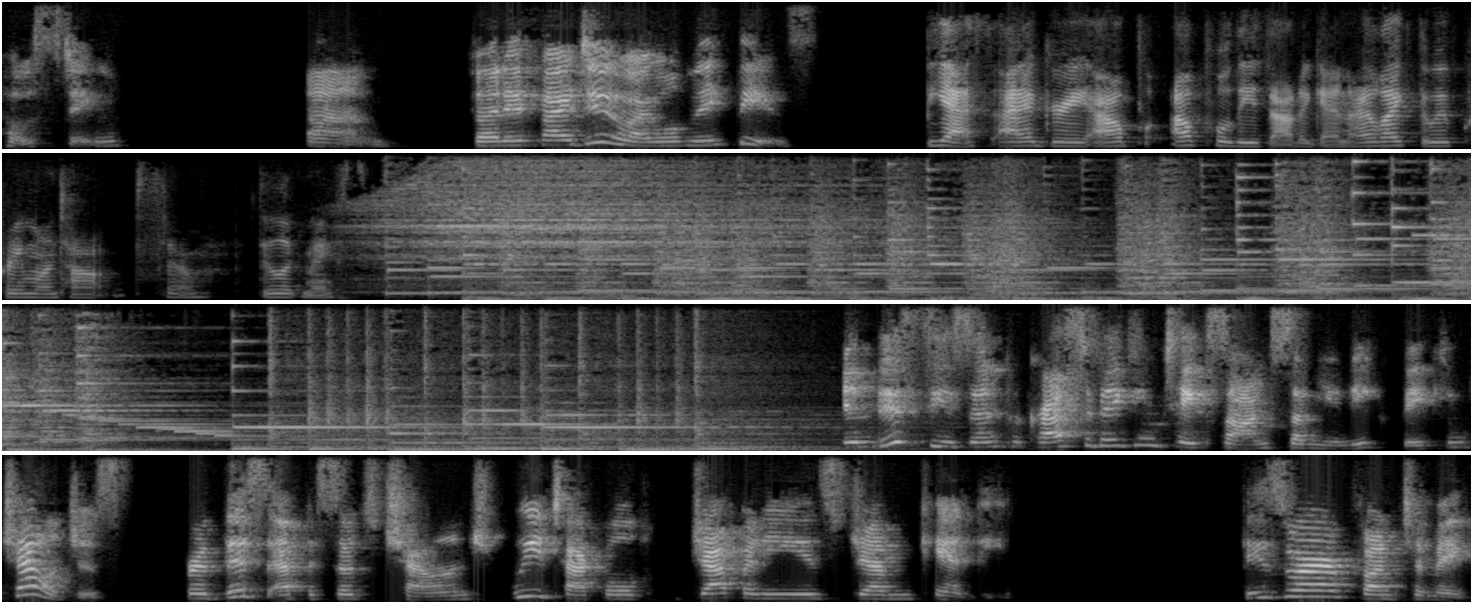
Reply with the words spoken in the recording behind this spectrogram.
hosting. Um, but if I do, I will make these. Yes, I agree. I'll I'll pull these out again. I like the whipped cream on top, so they look nice. Season, Procrastibaking takes on some unique baking challenges. For this episode's challenge, we tackled Japanese gem candy. These were fun to make.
